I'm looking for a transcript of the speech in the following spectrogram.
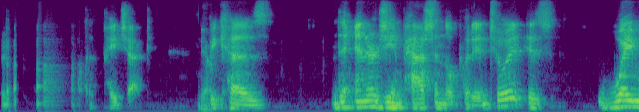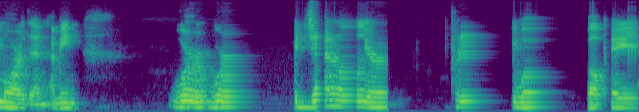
about the paycheck. Yeah. because the energy and passion they'll put into it is way more than I mean, we're we're generally are pretty well, well paid,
